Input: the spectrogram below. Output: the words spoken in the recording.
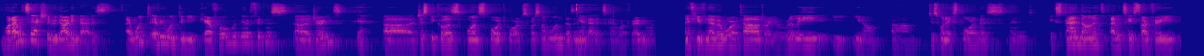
what I would say actually regarding that is, I want everyone to be careful with their fitness uh, journeys. Yeah. Uh, just because one sport works for someone doesn't mean that it's gonna work for everyone. And if you've never worked out or you're really, you know, um, just want to explore this and expand on it, I would say start very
